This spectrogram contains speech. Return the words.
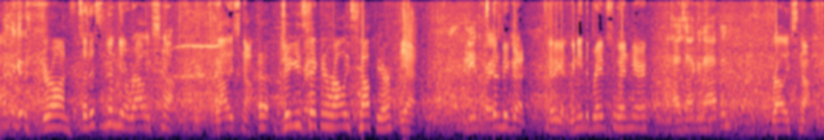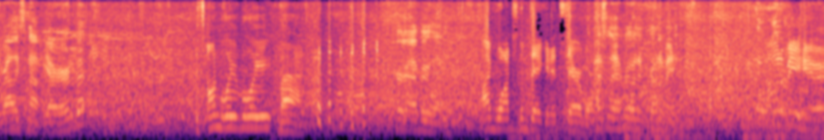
How am I gonna? You're on. So this is going to be a rally snuff. Rally snuff. Uh, Jiggy's taking a rally snuff here. Yeah, We need the it's going to be win. good. It's going to be good. We need the Braves to win here. How's that gonna happen? Rally snuff. The rally snuff. You ever heard of it? It's unbelievably bad. For everyone, I've watched them take it. It's terrible. especially everyone in front of me. You don't want to be here.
